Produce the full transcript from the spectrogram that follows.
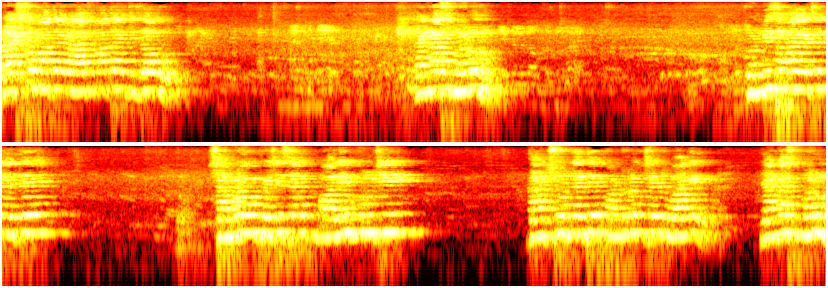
राष्ट्रमाता राजमाता जिजाऊ त्यांना स्मरून कुणबी समाजाचे नेते शामराव पेशे साहेब माली गुरुजी नागशूर नेते पांडुरंग शेठ वाघे यांना स्मरून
